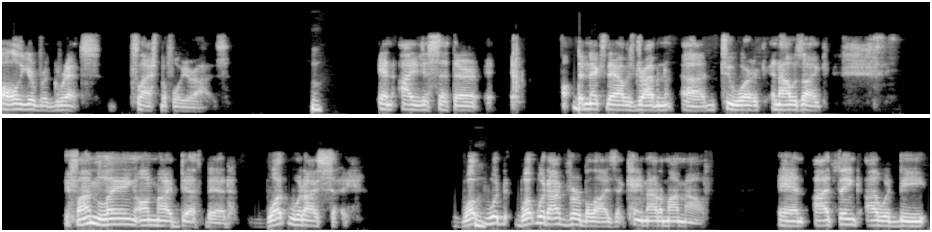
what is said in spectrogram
All your regrets flash before your eyes." Hmm. And I just sat there the next day I was driving uh, to work and I was like, if I'm laying on my deathbed, what would I say? What hmm. would what would I verbalize that came out of my mouth? And I think I would be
